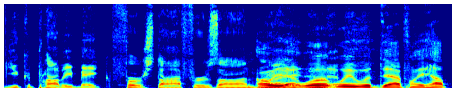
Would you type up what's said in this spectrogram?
you could probably make first offers on. Oh right? yeah, well, then- we would definitely help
